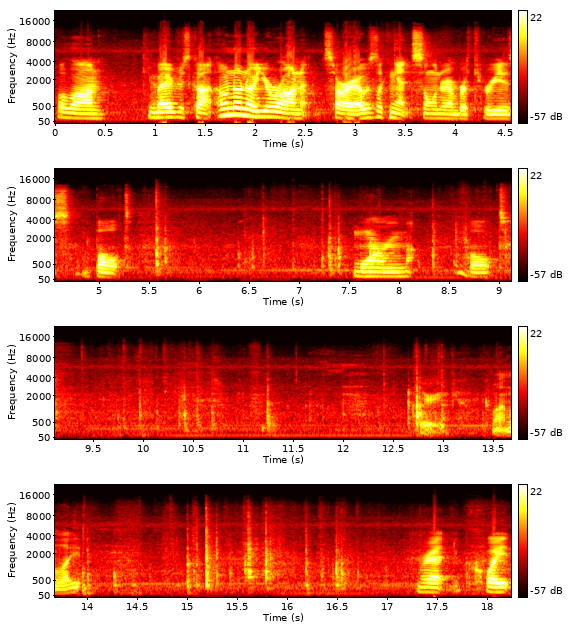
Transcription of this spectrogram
Hold on. You might have just got. Oh no no, you were on it. Sorry, I was looking at cylinder number three's bolt. warm bolt. There you go. Come on, light. We're at quite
